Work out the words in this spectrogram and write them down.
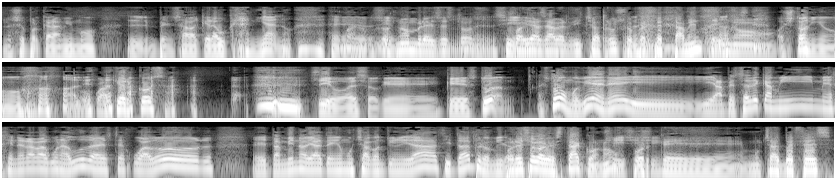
No sé por qué ahora mismo eh, pensaba que era ucraniano. Eh, Bueno, sí. los nombres estos sí. podías haber dicho ruso perfectamente no O estonio. o cualquier cosa. Sí, o eso, que, que estuvo, estuvo muy bien, ¿eh? Y, y a pesar de que a mí me generaba alguna duda este jugador, eh, también no había tenido mucha continuidad y tal, pero mira. Por eso lo destaco, ¿no? Sí, sí, Porque muchas veces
